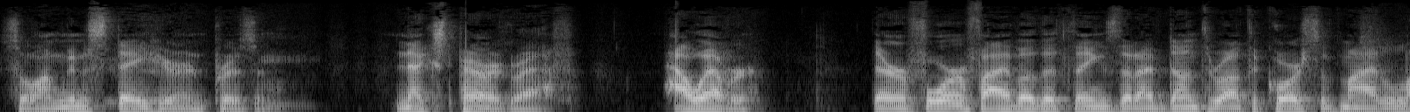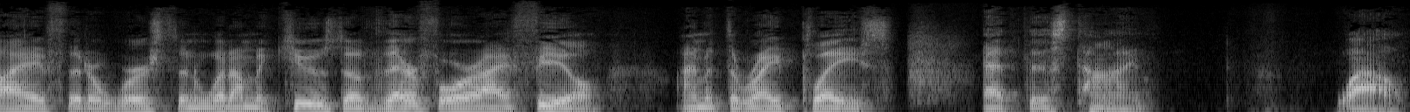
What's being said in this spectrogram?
So I'm going to stay here in prison. Next paragraph. However, there are four or five other things that I've done throughout the course of my life that are worse than what I'm accused of. Therefore, I feel I'm at the right place at this time. Wow.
